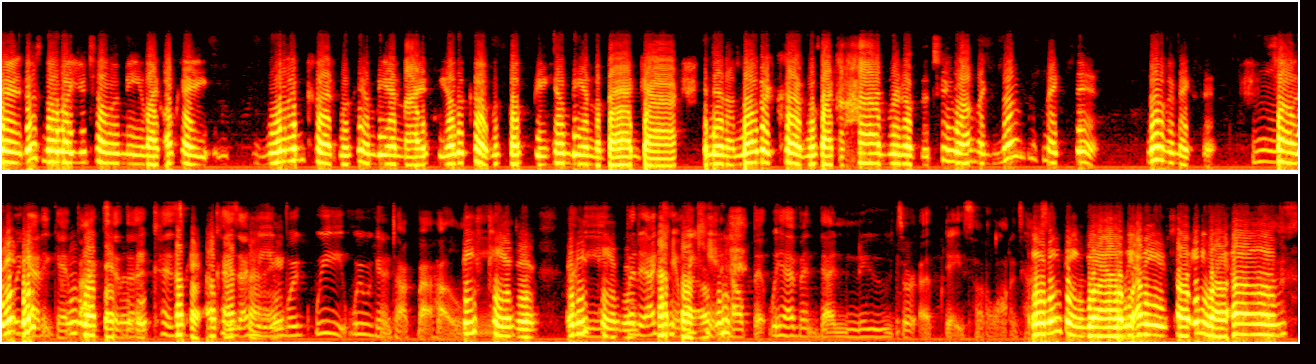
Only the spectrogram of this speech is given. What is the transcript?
there, there's no way you're telling me like, okay, one cut was him being nice, the other cut was supposed to be him being the bad guy, and then another cut was like a hybrid of the two. I'm like, none of this makes sense. None of it makes sense. So they we they got to get back up to that the because Okay, okay, I'm mean we we we were gonna talk about how These Halloween. tangents, I mean, but. I can't. We can't help it. We haven't done news or updates in a long time, Anything, yeah. we- I mean, so anyway, um,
